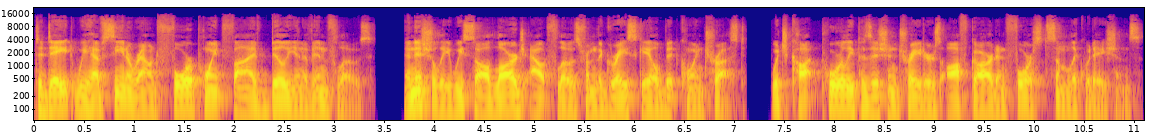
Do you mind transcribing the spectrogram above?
To date, we have seen around 4.5 billion of inflows. Initially, we saw large outflows from the Grayscale Bitcoin Trust, which caught poorly positioned traders off guard and forced some liquidations.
